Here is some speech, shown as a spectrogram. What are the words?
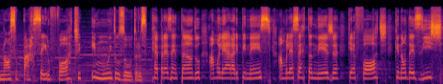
nosso parceiro forte e muitos outros. Representando a mulher araripinense, a mulher sertaneja que é forte, que não desiste.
